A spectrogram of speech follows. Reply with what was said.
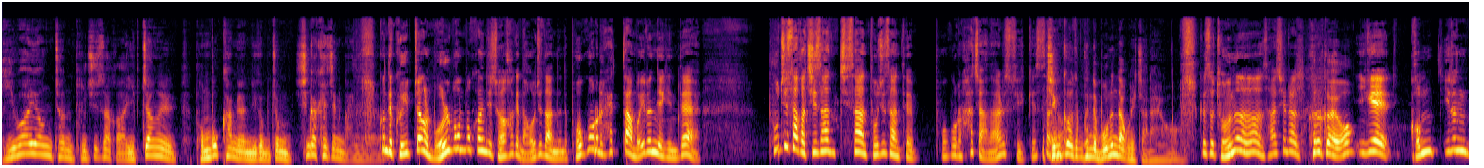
이화영 전 부지사가 입장을 번복하면 이건 좀 심각해지는 거 아닌가요? 근데 그 입장을 뭘 번복하는지 정확하게 나오지도 않는데 보고를 했다 뭐 이런 얘기인데 부지사가 지사, 지사, 도지사한테 보고를 하지 않을 수 있겠어요. 지금껏 근데 모른다고 했잖아요. 그래서 저는 사실은 그럴까요? 이게 검 이런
